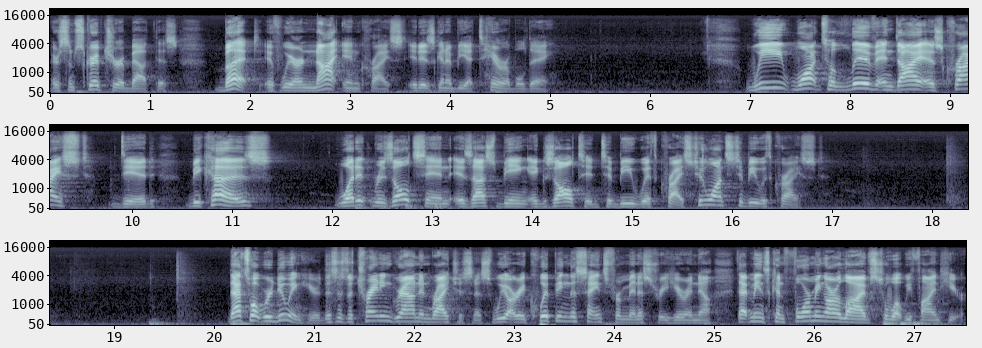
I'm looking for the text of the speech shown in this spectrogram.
There's some scripture about this. But if we are not in Christ, it is going to be a terrible day. We want to live and die as Christ did because what it results in is us being exalted to be with Christ. Who wants to be with Christ? That's what we're doing here. This is a training ground in righteousness. We are equipping the saints for ministry here and now. That means conforming our lives to what we find here.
